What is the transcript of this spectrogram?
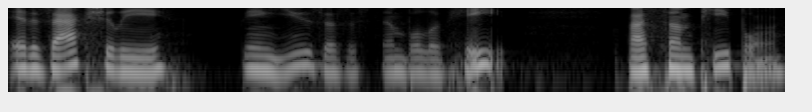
it is actually being used as a symbol of hate by some people.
